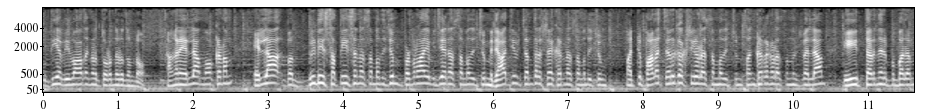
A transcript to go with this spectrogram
പുതിയ വിവാദങ്ങൾ തുറന്നിടുന്നുണ്ടോ? അങ്ങനെ എല്ലാം നോക്കണം. എല്ലാ ഇപ്പം വി ഡി സതീശനെ സംബന്ധിച്ചും പിണറായി വിജയനെ സംബന്ധിച്ചും രാജീവ് ചന്ദ്രശേഖരനെ സംബന്ധിച്ചും മറ്റു പല ചെറുകക്ഷികളെ സംബന്ധിച്ചും സംഘടനകളെ സംബന്ധിച്ചും എല്ലാം ഈ തെരഞ്ഞെടുപ്പ് ഫലം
